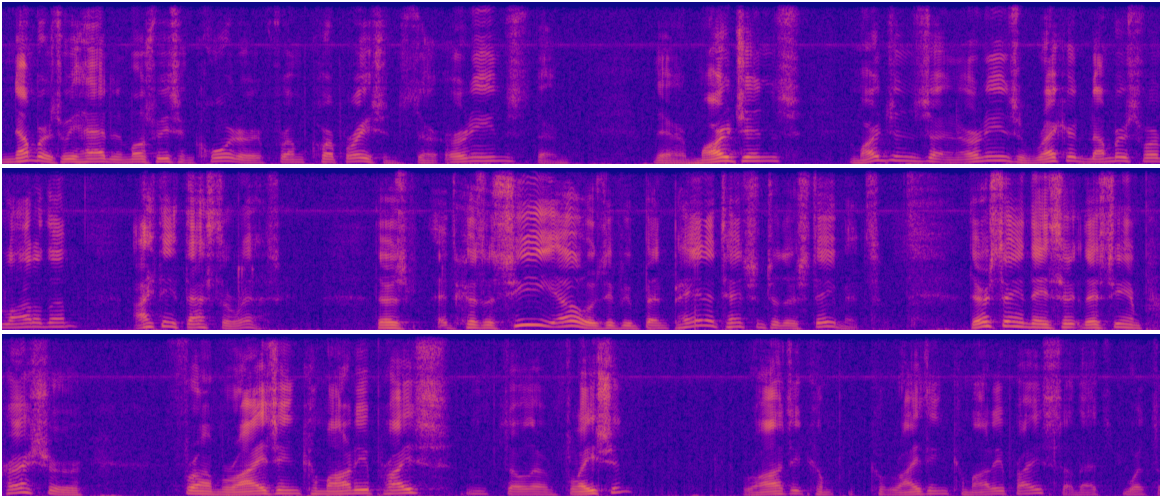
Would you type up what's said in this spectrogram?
numbers we had in the most recent quarter from corporations. Their earnings, their their margins, margins and earnings, record numbers for a lot of them. I think that's the risk. There's because the CEOs, if you've been paying attention to their statements, they're saying they they're seeing pressure from rising commodity price, so the inflation, rising com, rising commodity price. So that's what's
